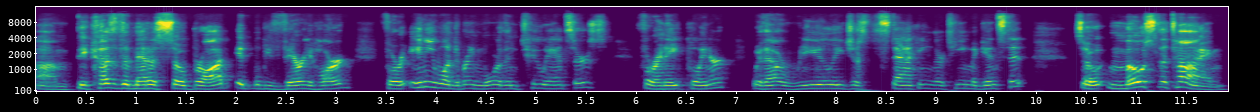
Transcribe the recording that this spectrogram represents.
Um, because the meta is so broad, it will be very hard for anyone to bring more than two answers for an eight pointer without really just stacking their team against it. So most of the time,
